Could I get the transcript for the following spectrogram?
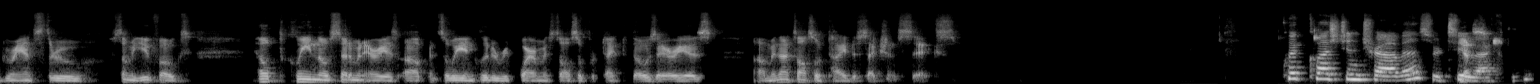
grants through some of you folks helped clean those sediment areas up. And so we included requirements to also protect those areas. Um, and that's also tied to section six. Quick question, Travis, or two yes. actually.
